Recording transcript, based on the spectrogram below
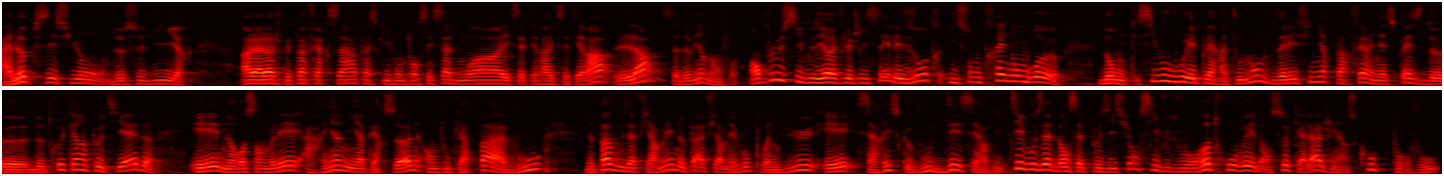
à l'obsession de se dire ah là là, je ne vais pas faire ça parce qu'ils vont penser ça de moi, etc., etc., là, ça devient dangereux. En plus, si vous y réfléchissez, les autres, ils sont très nombreux. Donc, si vous voulez plaire à tout le monde, vous allez finir par faire une espèce de, truc un peu tiède et ne ressembler à rien ni à personne, en tout cas pas à vous ne pas vous affirmer, ne pas affirmer vos points de vue et ça risque vous desservir. Si vous êtes dans cette position, si vous vous retrouvez dans ce cas-là, j'ai un scoop pour vous.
